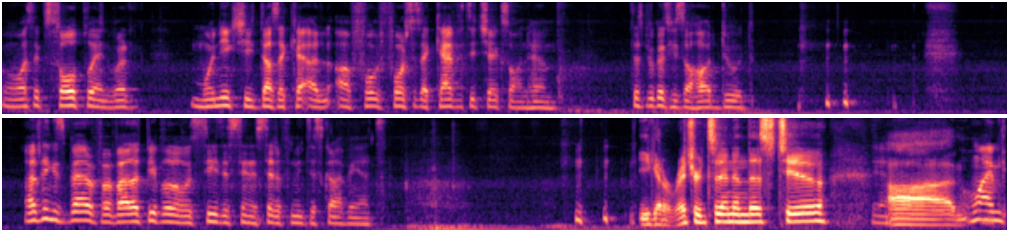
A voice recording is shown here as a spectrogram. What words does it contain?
what's it, Soul Plane, where Monique she does a, ca- a, a for- forces a cavity checks on him, just because he's a hot dude. I think it's better for if I let people who see the scene instead of me describing it. You get a Richardson in this too. Yeah. Um, Who I'm God,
